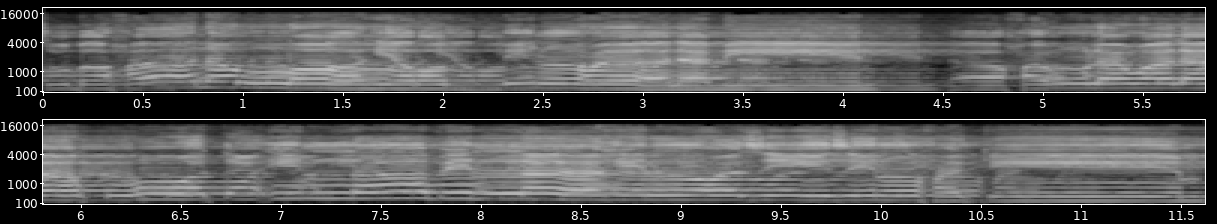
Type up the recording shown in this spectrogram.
سبحان الله رب العالمين. لا حول ولا قوة إلا بالله العزيز الحكيم.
